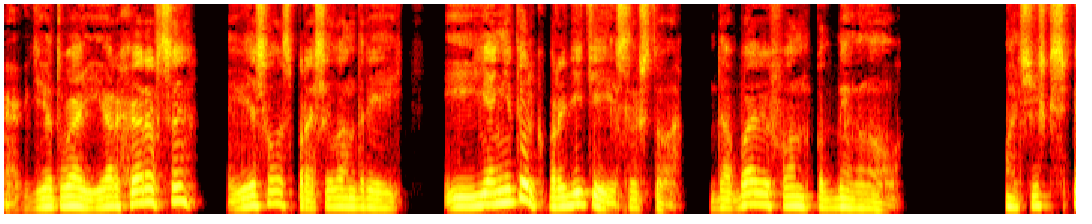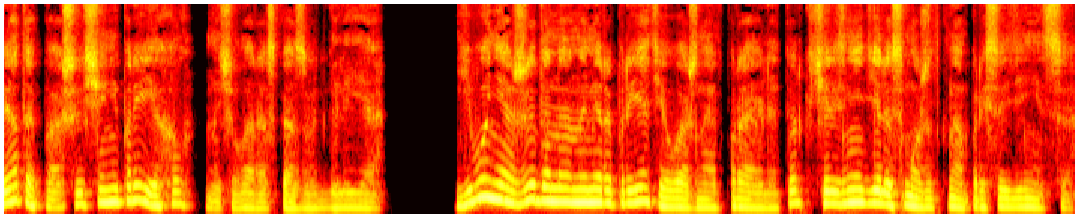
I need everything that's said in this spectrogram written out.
«А где твои архаровцы?» — весело спросил Андрей. «И я не только про детей, если что». Добавив, он подмигнул. «Мальчишка спят, а Паша еще не приехал», — начала рассказывать Галия. «Его неожиданно на мероприятие важное отправили. Только через неделю сможет к нам присоединиться.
